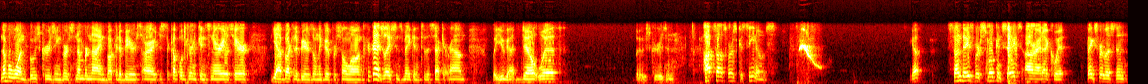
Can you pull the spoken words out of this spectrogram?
number one, booze cruising versus number nine, bucket of beers. All right, just a couple drinking scenarios here. Yeah, bucket of beer is only good for so long. Congratulations making it to the second round, but you got dealt with. Booze cruising. Hot sauce versus casinos. Yep. Sundays versus smoking cigs. All right, I quit. Thanks for listening.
